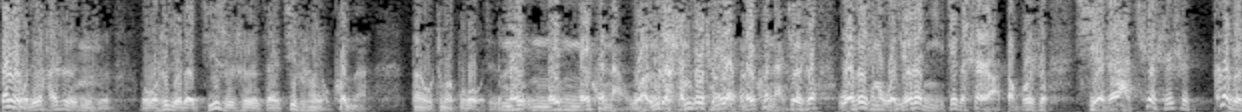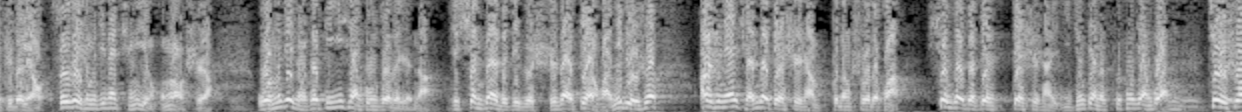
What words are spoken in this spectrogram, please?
但是我觉得还是就是，我是觉得即使是在技术上有困难，但是我这么播，我觉得没没没困难，我们就什么都承认，没困难。就是说我为什么我觉得你这个事儿啊，倒不是说写的啊，确实是特别值得聊。所以为什么今天请尹红老师啊？我们这种在第一线工作的人呐、就现在的这个时代变化，你比如说二十年前在电视上不能说的话，现在在电电视上已经变得司空见惯。就是说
